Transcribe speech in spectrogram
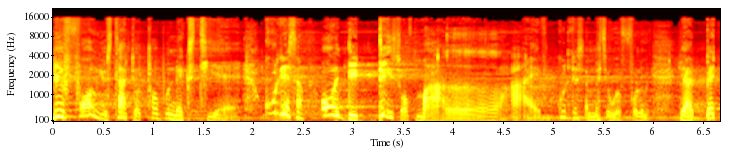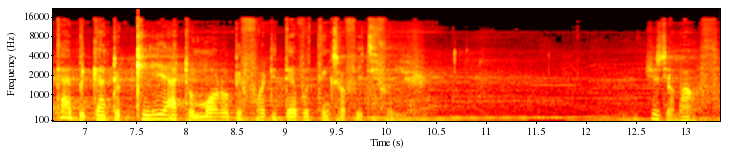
Before you start your trouble next year, goodness all the days of my life, goodness and mercy will follow me. You had better begin to clear tomorrow before the devil thinks of it for you. Use your mouth.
